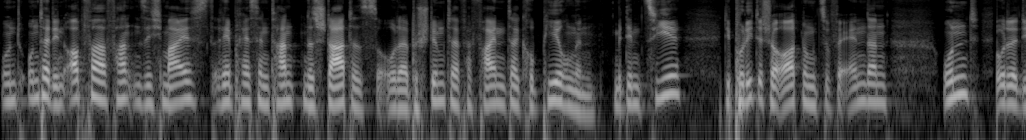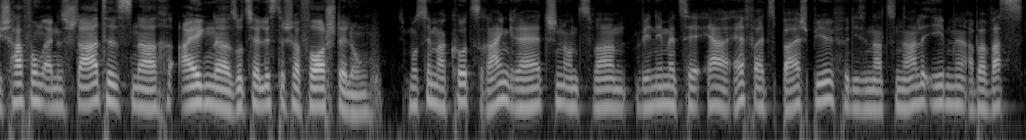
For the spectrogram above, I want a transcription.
und unter den Opfern fanden sich meist Repräsentanten des Staates oder bestimmter verfeindeter Gruppierungen mit dem Ziel, die politische Ordnung zu verändern und oder die Schaffung eines Staates nach eigener sozialistischer Vorstellung. Ich muss hier mal kurz reingrätschen und zwar, wir nehmen jetzt hier RAF als Beispiel für diese nationale Ebene, aber was,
